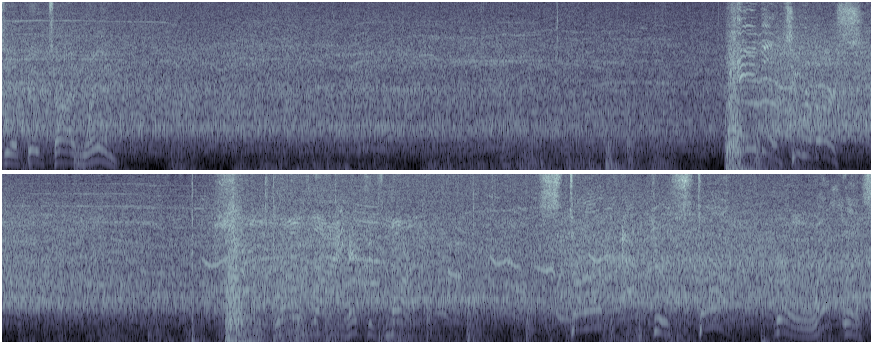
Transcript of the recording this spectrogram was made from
To a big-time win. Able to reverse. Clothesline hits its mark. Stomp after stomp. Relentless.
